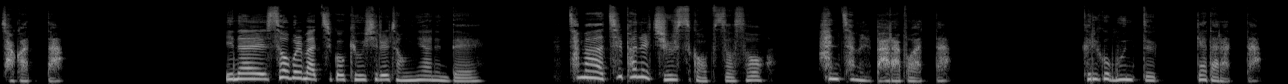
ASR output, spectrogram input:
적었다. 이날 수업을 마치고 교실을 정리하는데 차마 칠판을 지울 수가 없어서 한참을 바라보았다. 그리고 문득 깨달았다.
